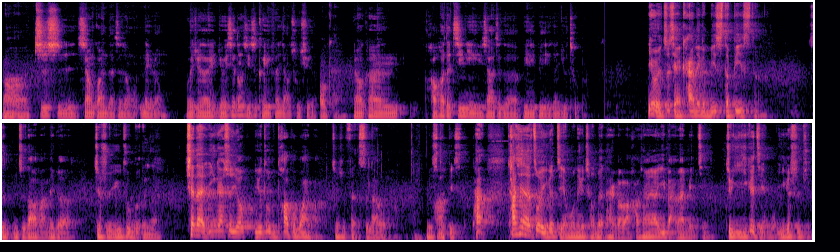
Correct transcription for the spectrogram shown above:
啊，知识相关的这种内容，我就觉得有一些东西是可以分享出去的，OK，然后看好好的经营一下这个哔哩哔哩跟 YouTube，因为之前看那个 Mr Beast，知你知道吗？那个就是 YouTube 的。现在应该是 You YouTube Top One 吧，就是粉丝来我 Mr Beast，他他现在做一个节目，那个成本太高了，好像要一百万美金，就一个节目一个视频。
